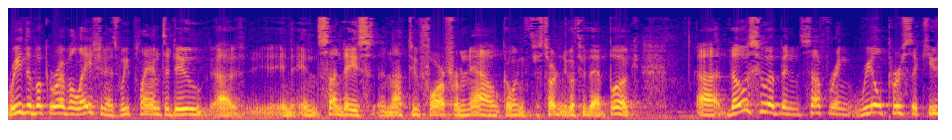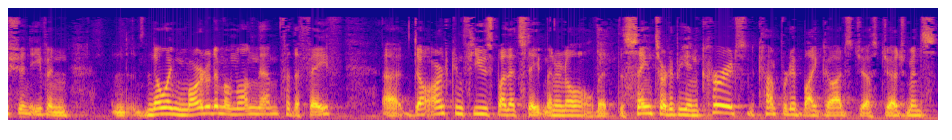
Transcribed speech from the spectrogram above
read the book of Revelation as we plan to do uh, in, in, Sundays not too far from now, going starting to go through that book. Uh, those who have been suffering real persecution, even knowing martyrdom among them for the faith, uh, aren't confused by that statement at all. That the saints are to be encouraged and comforted by God's just judgments,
